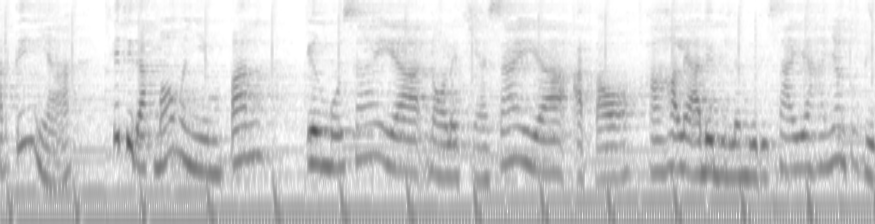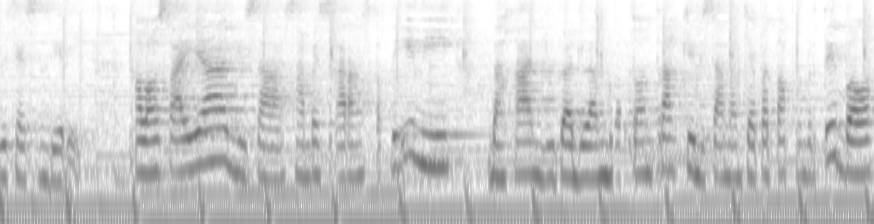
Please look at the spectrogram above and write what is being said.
Artinya, saya tidak mau menyimpan ilmu saya, knowledge-nya saya, atau hal-hal yang ada di dalam diri saya hanya untuk diri saya sendiri. Kalau saya bisa sampai sekarang seperti ini, bahkan juga dalam dua tahun terakhir bisa mencapai top table,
